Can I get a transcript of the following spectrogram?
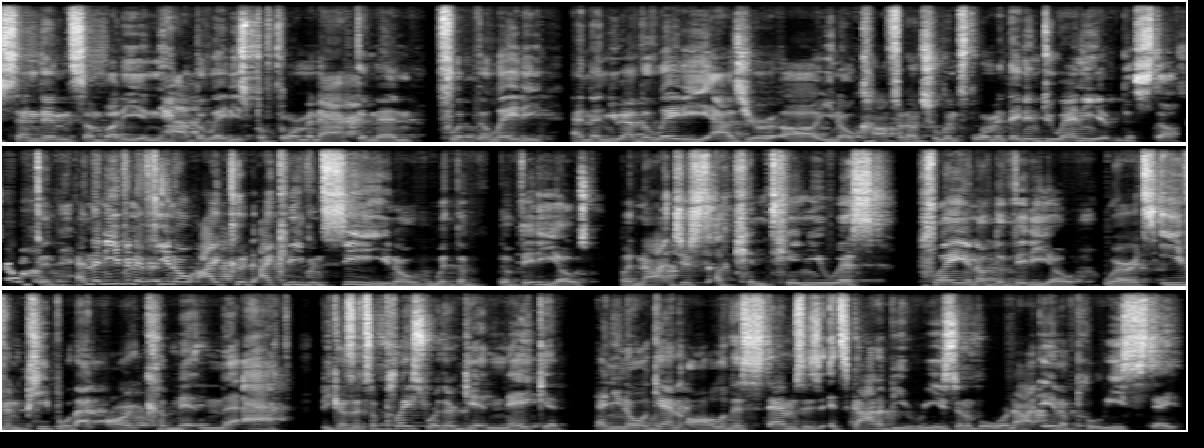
send in somebody and have the ladies perform an act and then flip the lady. And then you have the lady as your, uh, you know, confidential informant. They didn't do any of this stuff. Something. And then even if, you know, I could, I could even see, you know, with the, the videos, but not just a continuous playing of the video where it's even people that aren't committing the act because it's a place where they're getting naked. And, you know, again, all of this stems is it's got to be reasonable. We're not in a police state.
